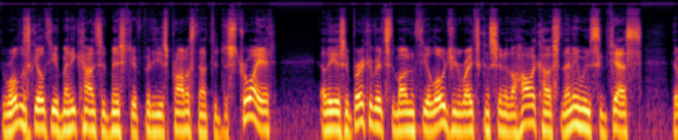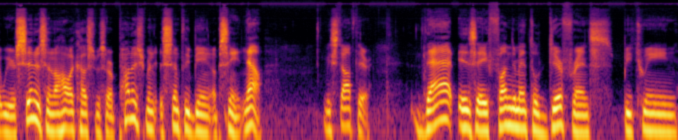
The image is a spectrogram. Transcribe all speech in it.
The world is guilty of many kinds of mischief, but he has promised not to destroy it. Eliezer Berkovits, the modern theologian, writes concerning the Holocaust that anyone who suggests that we are sinners and the Holocaust was our punishment is simply being obscene. Now, let me stop there. That is a fundamental difference between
